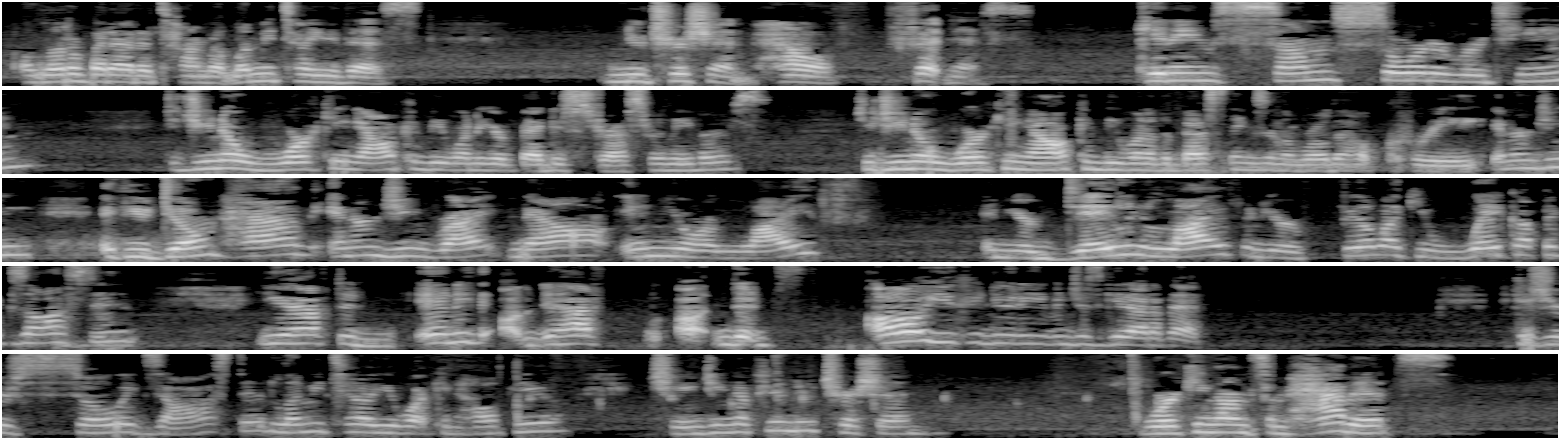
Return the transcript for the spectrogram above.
a little bit at a time. But let me tell you this nutrition, health, fitness, getting some sort of routine. Did you know working out can be one of your biggest stress relievers? Did you know working out can be one of the best things in the world to help create energy? If you don't have energy right now in your life, in your daily life, and you feel like you wake up exhausted, you have to anything have uh, all you can do to even just get out of bed because you're so exhausted, let me tell you what can help you changing up your nutrition, working on some habits,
